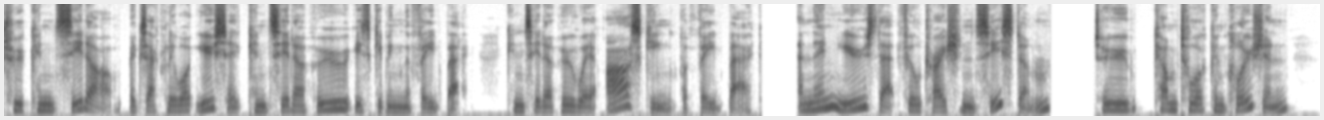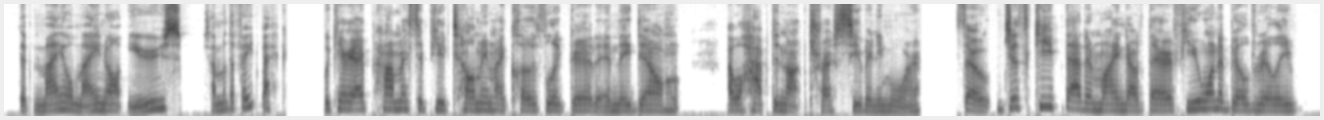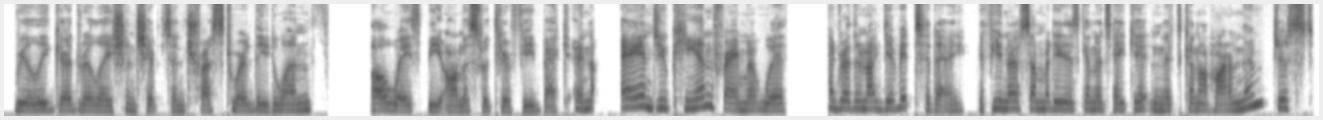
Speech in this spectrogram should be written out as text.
to consider exactly what you said. Consider who is giving the feedback consider who we're asking for feedback, and then use that filtration system to come to a conclusion that may or may not use some of the feedback. Well, Kerry, I promise if you tell me my clothes look good and they don't, I will have to not trust you anymore. So just keep that in mind out there. If you want to build really, really good relationships and trustworthy ones, always be honest with your feedback. And and you can frame it with I'd rather not give it today. If you know somebody is going to take it and it's going to harm them, just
